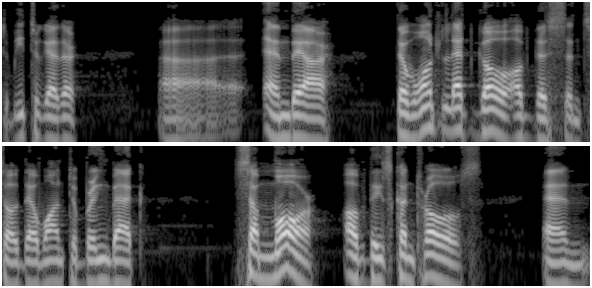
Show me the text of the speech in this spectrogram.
to be together, uh, and they are they won't let go of this, and so they want to bring back some more of these controls. And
